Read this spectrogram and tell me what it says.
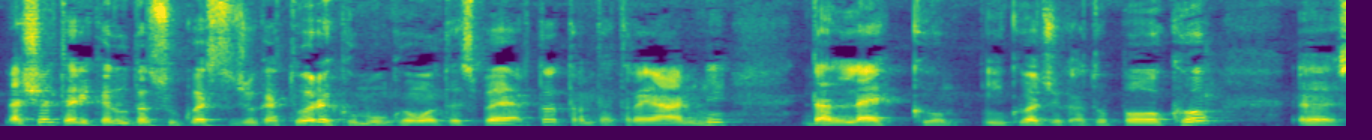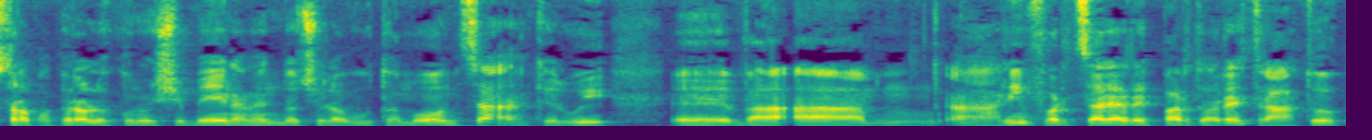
La scelta è ricaduta su questo giocatore, comunque molto esperto, 33 anni, dal Lecco in cui ha giocato poco, eh, Stroppa però lo conosce bene avendocelo avuto a Monza, anche lui eh, va a, a, rinforzare il reparto arretrato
